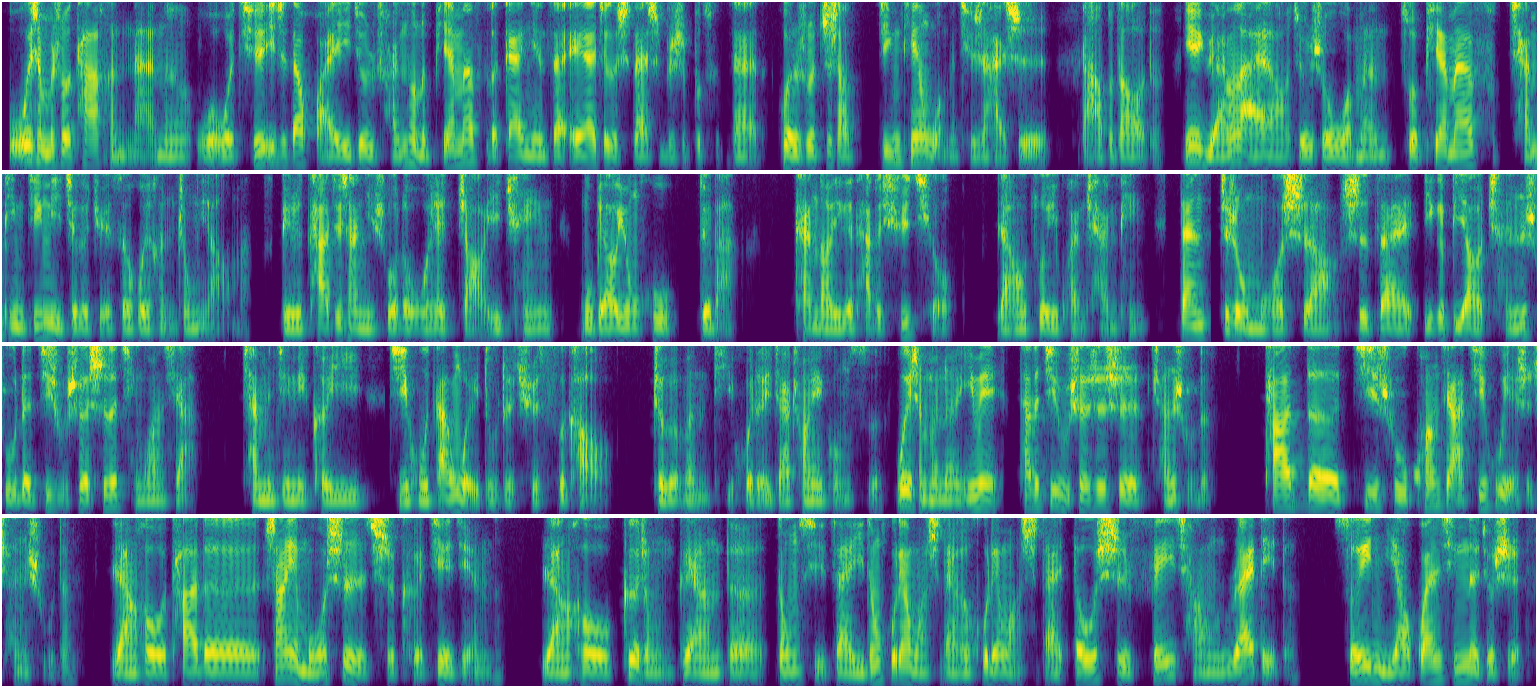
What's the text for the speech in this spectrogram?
为什么说它很难呢？我我其实一直在怀疑，就是传统的 PMF 的概念在 AI 这个时代是不是不存在的，或者说至少今天我们其实还是达不到的。因为原来啊，就是说我们做 PMF 产品经理这个角色会很重要嘛，比如他就像你说的，我会找一群目标用户，对吧？看到一个他的需求，然后做一款产品。但这种模式啊，是在一个比较成熟的基础设施的情况下，产品经理可以几乎单维度的去思考。这个问题或者一家创业公司，为什么呢？因为它的基础设施是成熟的，它的技术框架几乎也是成熟的，然后它的商业模式是可借鉴的，然后各种各样的东西在移动互联网时代和互联网时代都是非常 ready 的，所以你要关心的就是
